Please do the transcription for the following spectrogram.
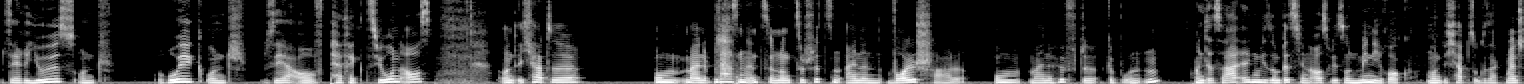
seriös und ruhig und sehr auf Perfektion aus. Und ich hatte, um meine Blasenentzündung zu schützen, einen Wollschal um meine Hüfte gebunden. Und es sah irgendwie so ein bisschen aus wie so ein Mini-Rock. Und ich habe so gesagt, Mensch,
